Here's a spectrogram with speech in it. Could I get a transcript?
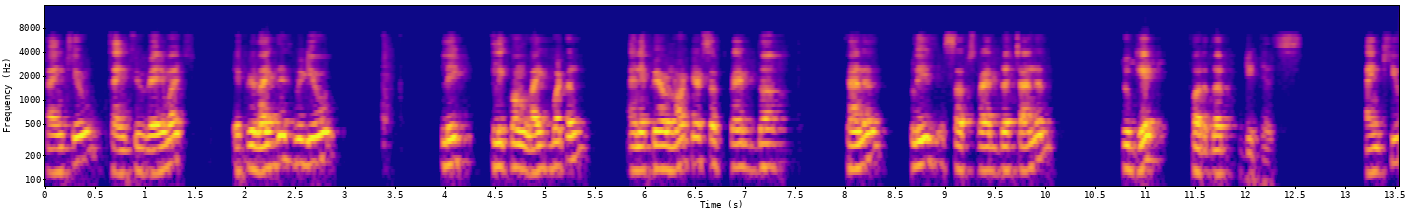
Thank you. Thank you very much. If you like this video click click on like button. And if you have not yet subscribed the channel please subscribe the channel to get further details. Thank you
